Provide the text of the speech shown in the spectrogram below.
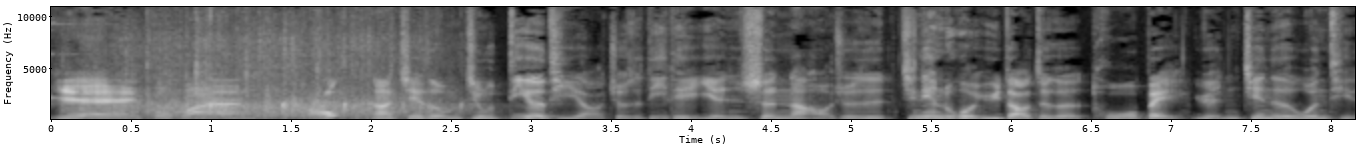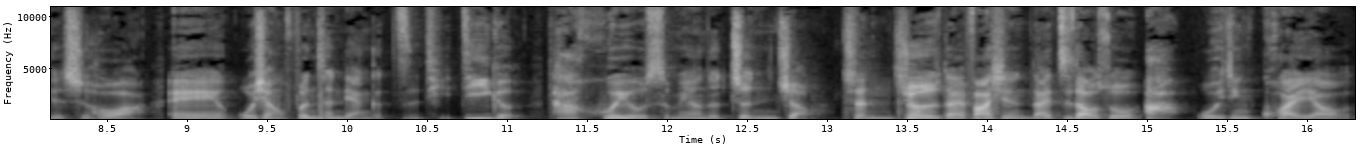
耶，yeah, 过关。好，那接着我们进入第二题啊，就是第一题延伸啊，就是今天如果遇到这个驼背、圆肩这个问题的时候啊，诶，我想分成两个子题。第一个，它会有什么样的征兆？征兆就是来发现、来知道说啊，我已经快要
